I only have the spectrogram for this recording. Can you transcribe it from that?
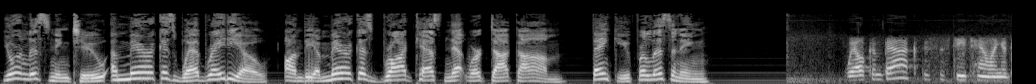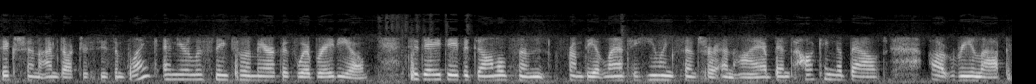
You're listening to America's Web Radio on the AmericasBroadcastNetwork.com. Thank you for listening. Welcome back. This is Detailing Addiction. I'm Dr. Susan Blank, and you're listening to America's Web Radio. Today, David Donaldson from the Atlanta Healing Center and I have been talking about uh, relapse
